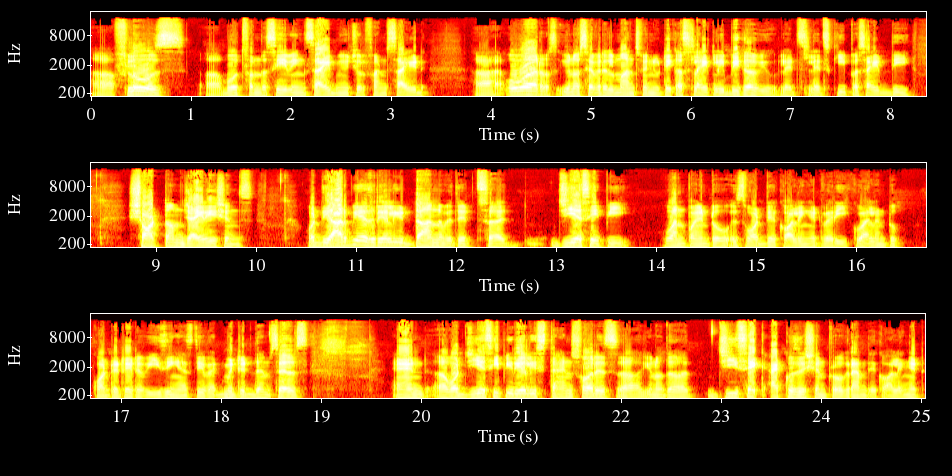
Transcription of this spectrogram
uh, flows uh, both from the saving side, mutual fund side, uh, over you know several months. When you take a slightly bigger view, let's let's keep aside the short-term gyrations. What the RBI has really done with its uh, GSAP 1.0 is what they're calling it, very equivalent to quantitative easing, as they've admitted themselves. And uh, what GSAP really stands for is, uh, you know, the GSEC acquisition program, they're calling it.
